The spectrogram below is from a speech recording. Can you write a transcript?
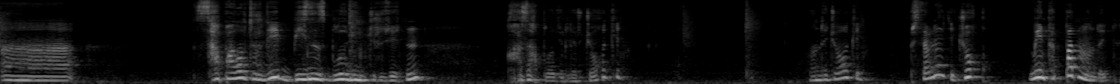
Ә, сапалы түрде бизнес блогинг жүргізетін қазақ блогерлер жоқ екен. Ондай жоқ екен. Представляете? Жоқ. Мен таппадым ондайды.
